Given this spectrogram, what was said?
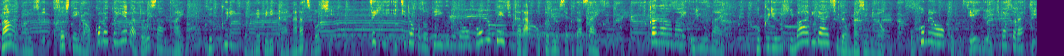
バーノイズそして今お米といえば道産米ふっくりんこのめピリカ七つ星。ぜひ一度このティーグルのホームページからお取り寄せください。深川米雨竜米北流ひまわりライスでおなじみのお米王国 JA 北空地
